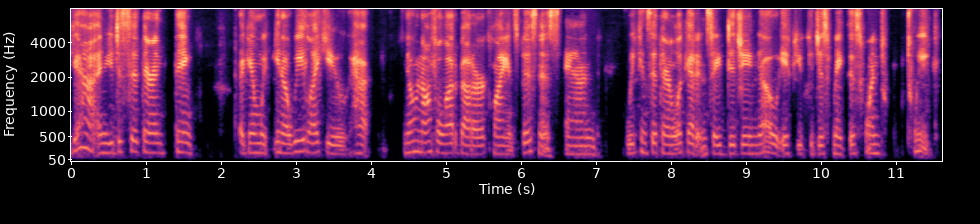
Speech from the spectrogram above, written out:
Yeah, and you just sit there and think. Again, we you know we like you have know an awful lot about our client's business, and we can sit there and look at it and say, "Did you know if you could just make this one t- tweak,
